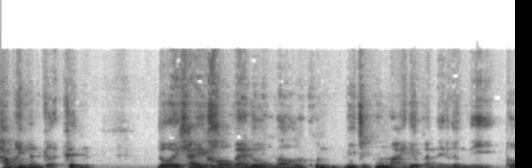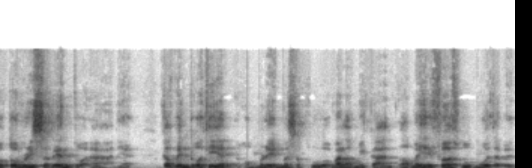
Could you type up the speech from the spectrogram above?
ทำให้มันเกิดขึ้น โดยใช้ core value ของเราทุกคนมีจุดมุ่งหมายเดียวกันในเรื่องนี้ตัวตัว resilient ตัว R เนี่ย ก็เป็นตัวที่ผมเรียนเมื่อสักครู่ว่าเรามีการเราไม่ใช่ first mover แต่เป็น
